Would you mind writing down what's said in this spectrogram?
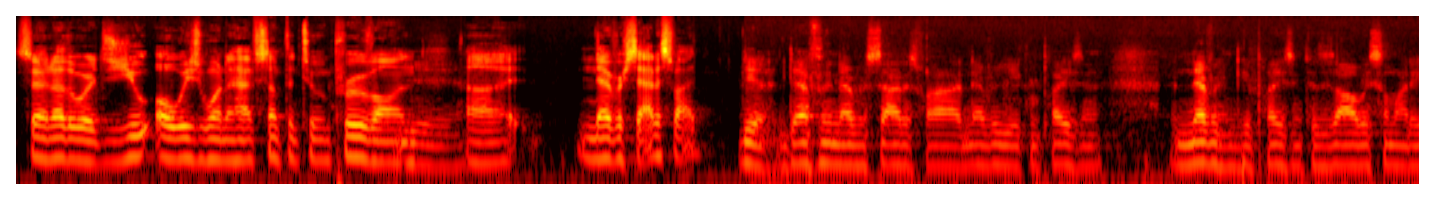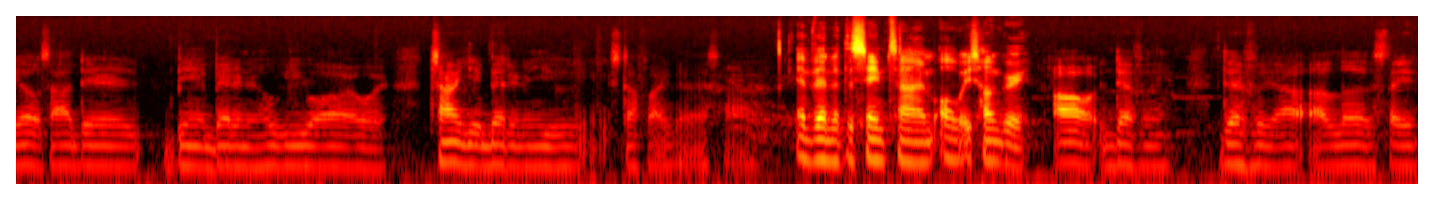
So in other words, you always want to have something to improve on. Yeah. Uh, never satisfied. Yeah, definitely never satisfied, never get complacent, never can get complacent because there's always somebody else out there being better than who you are or trying to get better than you, stuff like that. And then at the same time, always hungry. Oh, definitely, definitely. I, I love to stay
